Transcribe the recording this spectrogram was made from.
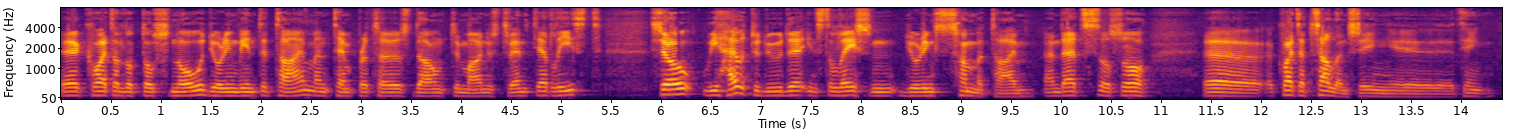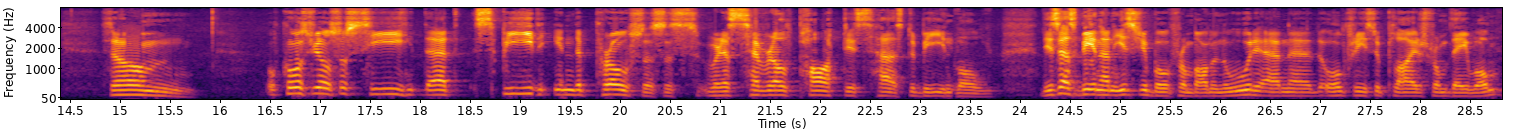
Uh, quite a lot of snow during winter time and temperatures down to minus 20 at least. So we have to do the installation during summertime, and that's also uh, quite a challenging uh, thing. So um, of course, we also see that speed in the processes where several parties has to be involved. This has been an issue both from Bane and uh, all three suppliers from day one.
